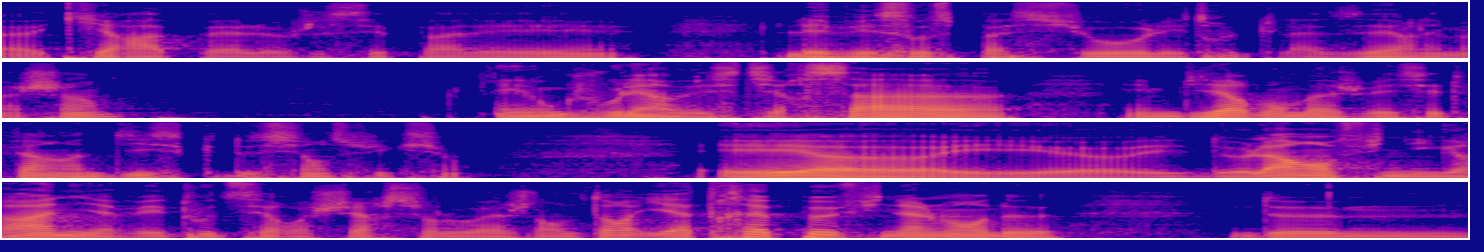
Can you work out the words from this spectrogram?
euh, qui rappellent, je sais pas, les, les vaisseaux spatiaux, les trucs laser, les machins. Et donc je voulais investir ça euh, et me dire, bon, bah, je vais essayer de faire un disque de science-fiction. Et, euh, et, et de là, en filigrane, il y avait toutes ces recherches sur le voyage dans le temps. Il y a très peu finalement de, de,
